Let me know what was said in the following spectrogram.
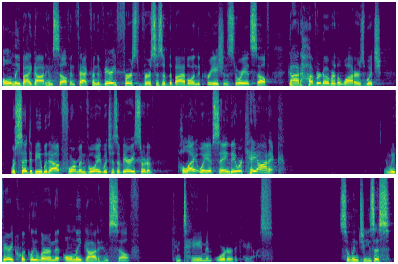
only by God Himself. In fact, from the very first verses of the Bible and the creation story itself, God hovered over the waters, which were said to be without form and void, which is a very sort of polite way of saying they were chaotic. And we very quickly learn that only God Himself can tame and order the chaos. So when Jesus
